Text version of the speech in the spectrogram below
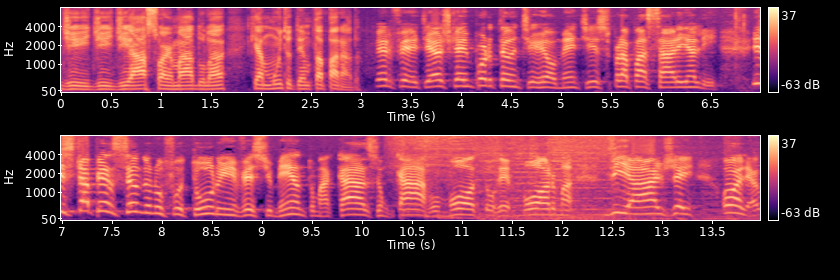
de, de, de aço armado lá, que há muito tempo está parado. Perfeito. Eu acho que é importante realmente isso para passarem ali. Está pensando no futuro em investimento, uma casa, um carro, moto, reforma, viagem. Olha,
